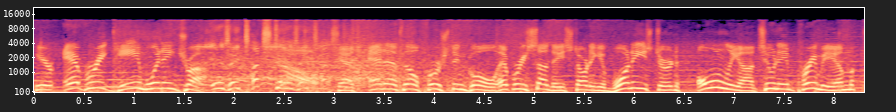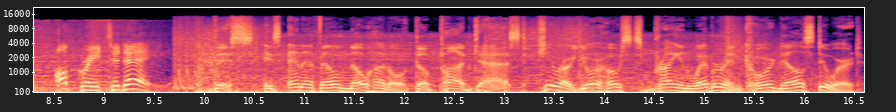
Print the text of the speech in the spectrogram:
Hear every game-winning drive. Is a touchdown. Oh. Catch NFL First and Goal every Sunday starting at 1 Eastern only on TuneIn Premium. Upgrade today. This is NFL No Huddle, the podcast. Here are your hosts, Brian Weber and Kordell Stewart.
